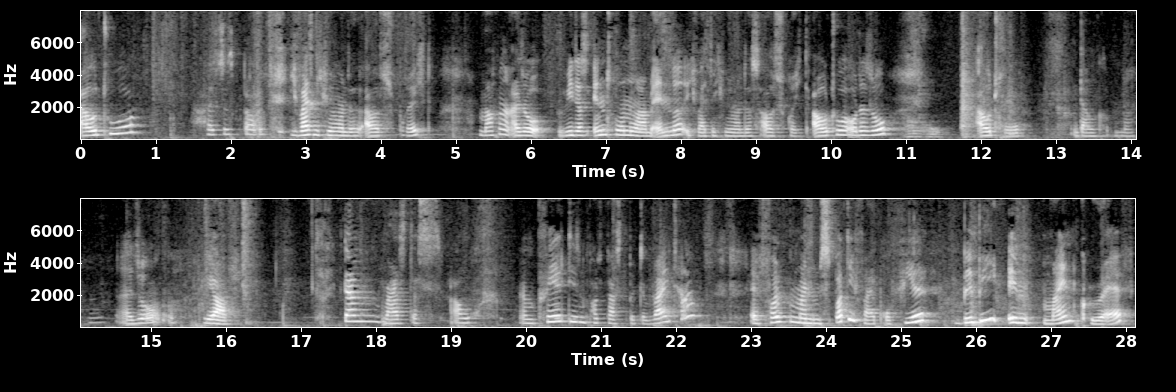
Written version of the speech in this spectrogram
Autor, heißt es, glaube ich. Ich weiß nicht, wie man das ausspricht. Machen, also wie das Intro nur am Ende. Ich weiß nicht, wie man das ausspricht. Autor oder so. Outro. Outro. Danke. Also, ja dann war es das auch. Empfehlt diesen Podcast bitte weiter. Folgt meinem Spotify-Profil Bibi in Minecraft.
